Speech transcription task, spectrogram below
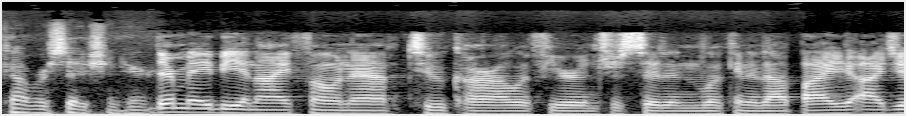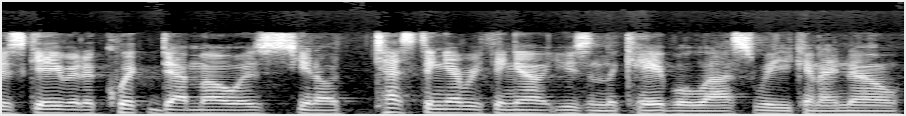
conversation here. There may be an iPhone app too, Carl, if you're interested in looking it up. I, I just gave it a quick demo as, you know, testing everything out using the cable last week, and I know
